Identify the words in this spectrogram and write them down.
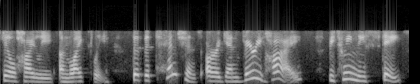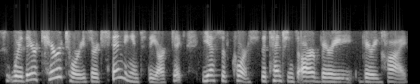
still highly unlikely. That the tensions are again very high between these states where their territories are extending into the Arctic, yes, of course, the tensions are very, very high.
